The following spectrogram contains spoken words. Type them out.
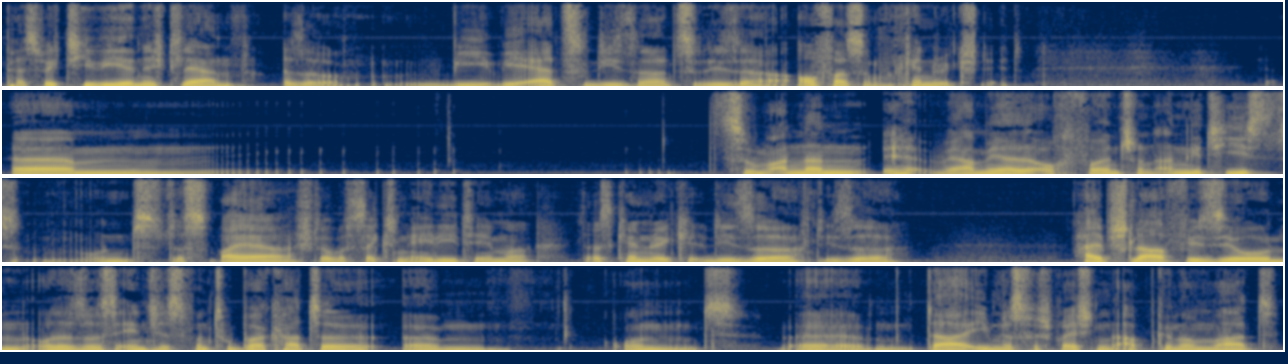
Perspektive hier nicht klären. Also wie, wie er zu dieser, zu dieser Auffassung von Kendrick steht. Ähm, zum anderen, wir haben ja auch vorhin schon angeteased, und das war ja, ich glaube, Section 80-Thema, dass Kendrick diese, diese Halbschlafvision oder sowas ähnliches von Tupac hatte ähm, und ähm, da ihm das Versprechen abgenommen hat,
